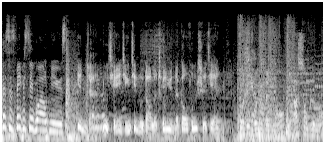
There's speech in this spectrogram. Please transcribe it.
This is BBC World News. 进展目前已经进入到了春运的高峰时间。 projet de renouvellement, de rassemblement.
